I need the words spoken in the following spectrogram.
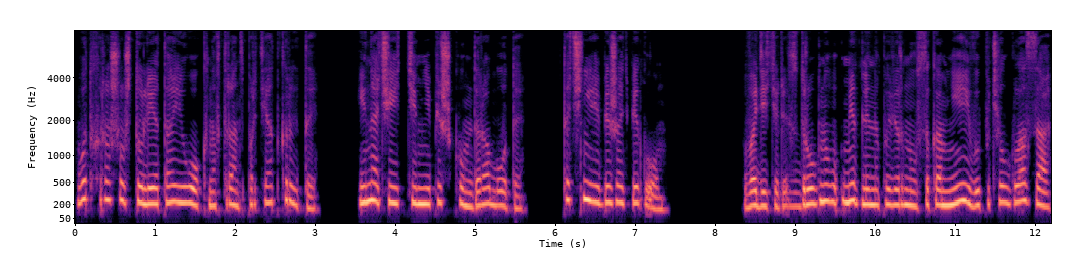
Вот хорошо, что лето и окна в транспорте открыты, иначе идти мне пешком до работы, точнее бежать бегом. Водитель вздрогнул, медленно повернулся ко мне и выпучил глаза.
